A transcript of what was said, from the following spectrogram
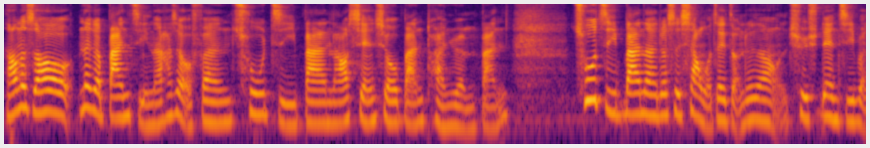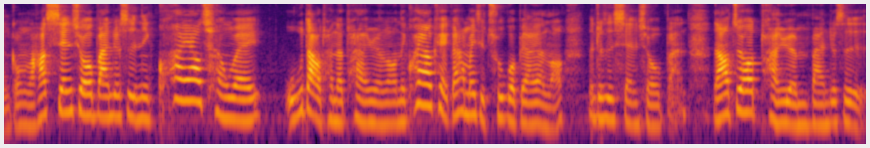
然后那时候那个班级呢，它是有分初级班，然后先修班、团员班。初级班呢，就是像我这种，就是那种去练基本功。然后先修班就是你快要成为。舞蹈团的团员咯，你快要可以跟他们一起出国表演咯，那就是先修班，然后最后团员班就是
